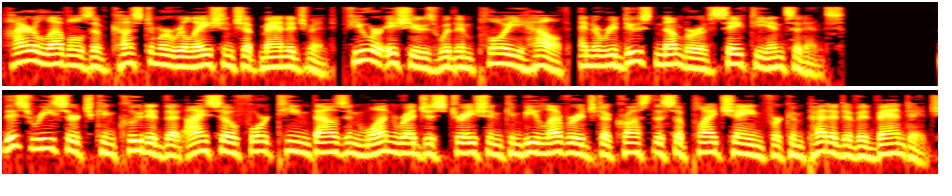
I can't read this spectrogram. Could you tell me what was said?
higher levels of customer relationship management, fewer issues with employee health, and a reduced number of safety incidents. This research concluded that ISO 14001 registration can be leveraged across the supply chain for competitive advantage.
